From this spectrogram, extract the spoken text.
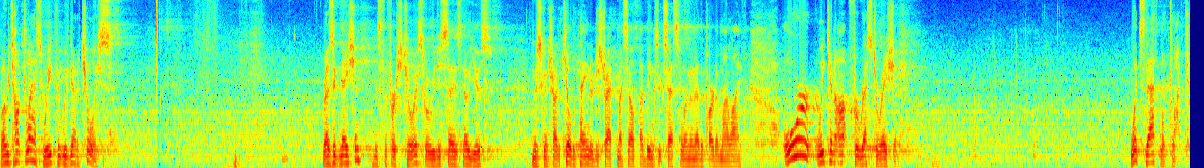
Well, we talked last week that we've got a choice. Resignation is the first choice, where we just say it's no use. I'm just going to try to kill the pain or distract myself by being successful in another part of my life. Or we can opt for restoration. What's that look like?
